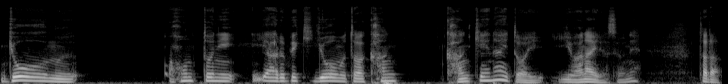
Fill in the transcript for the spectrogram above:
業務本当にやるべき業務とは関係ないとは言わないですよね。ただ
